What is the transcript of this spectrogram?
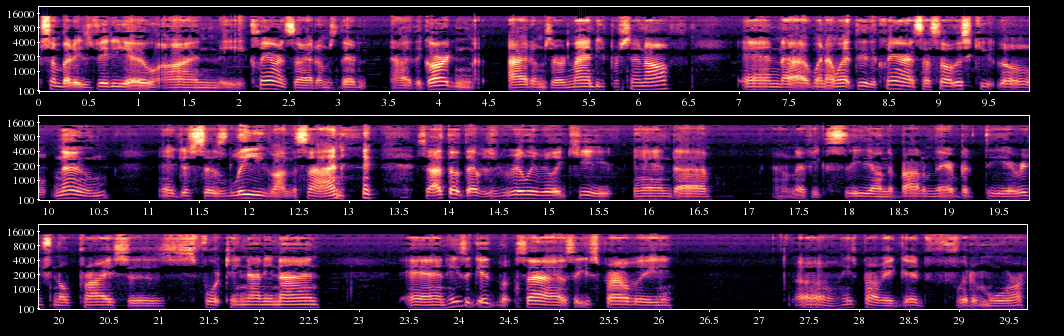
somebody's video on the clearance items. Uh, the garden items are 90% off. And uh, when I went through the clearance, I saw this cute little gnome. And it just says leave on the sign. so I thought that was really, really cute. And uh, I don't know if you can see on the bottom there, but the original price is $14.99. And he's a good size. He's probably, oh, he's probably a good foot or more.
